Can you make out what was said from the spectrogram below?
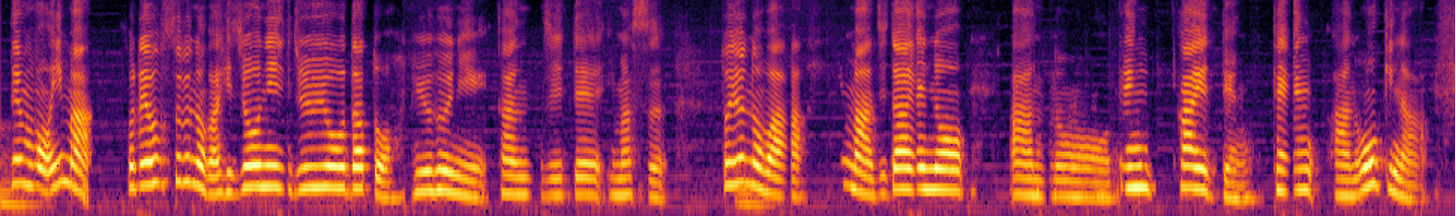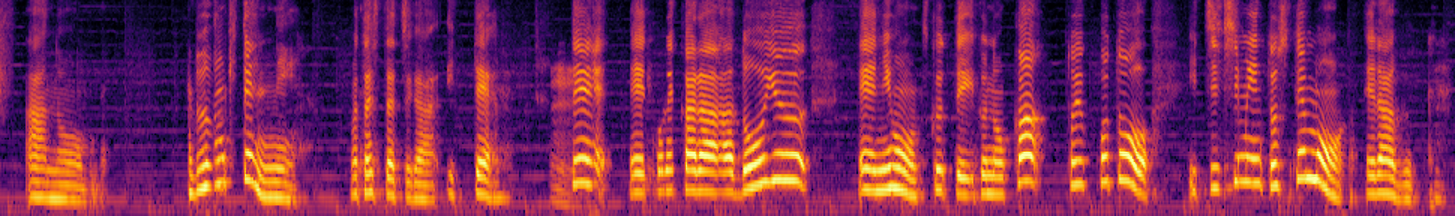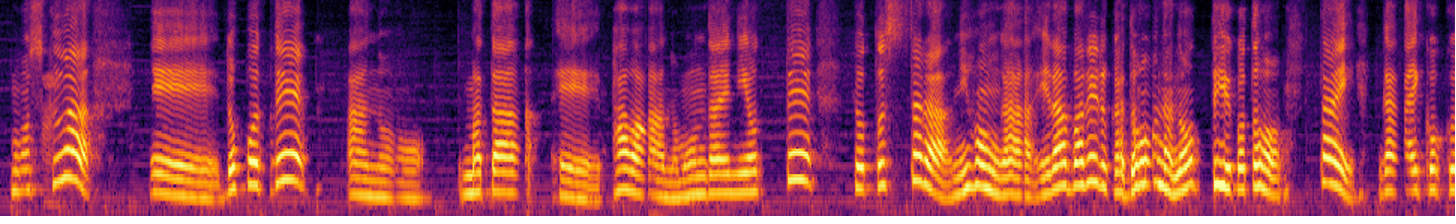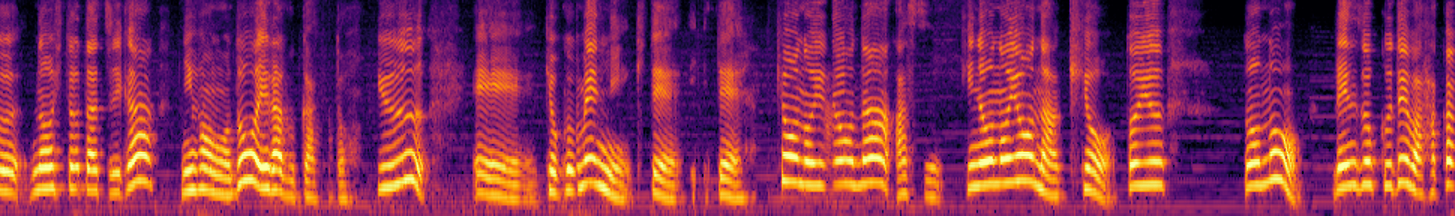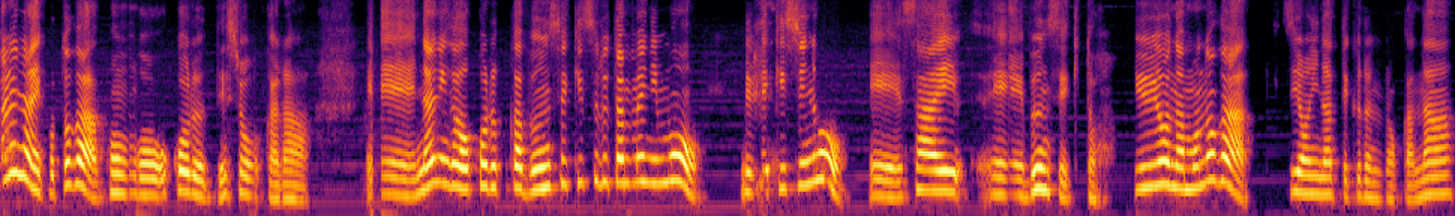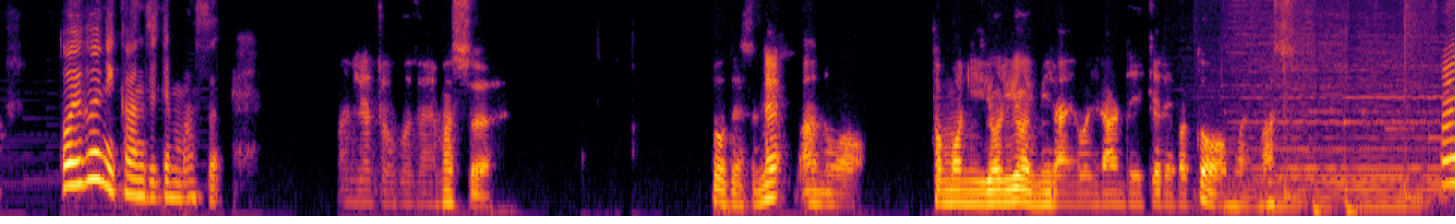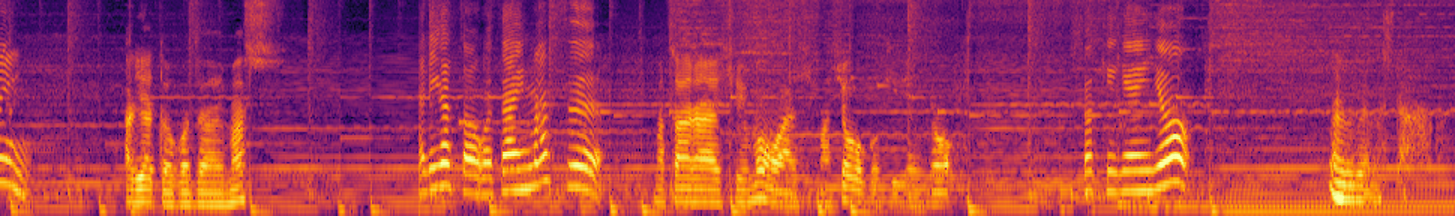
でも今、それをするのが非常に重要だというふうに感じています。というのは、今、時代のあの展開点、点あの大きなあの分岐点に私たちが行って、で、えこれからどういう、え日本を作っていくのかということを一市民としても選ぶ、もしくは、えー、どこであのまた、えー、パワーの問題によって、ひょっとしたら日本が選ばれるかどうなのっていうことを、対外国の人たちが日本をどう選ぶかという、えー、局面に来ていて、今日のような明日、昨日のような今日というのの連続では測れないことが今後起こるでしょうから、えー、何が起こるか分析するためにも、歴史の、えー、再、えー、分析というようなものが必要になってくるのかな、というふうに感じてます。ありがとうございます。そうですね。あの、共により良い未来を選んでいければと思います。はい。ありがとうございます。ありがとうございます。また来週もお会いしましょう。ごきげんよう。ごきげんよう。ありがとうございました。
